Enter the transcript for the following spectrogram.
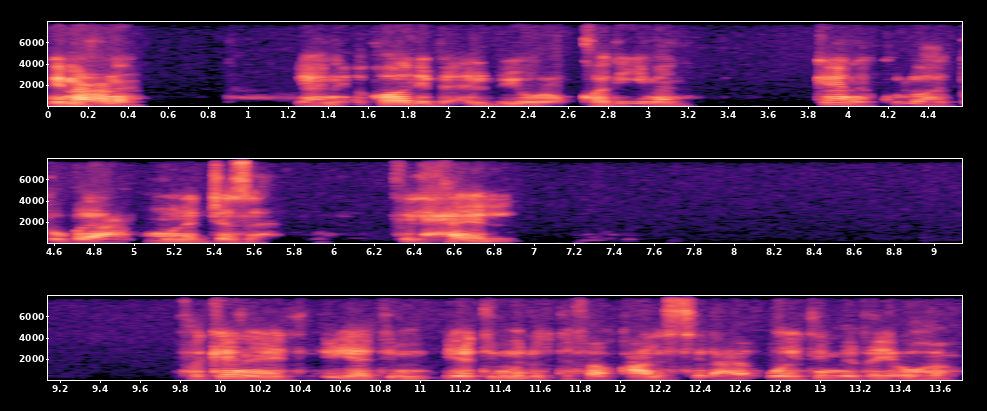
بمعنى يعني غالب البيوع قديما كانت كلها تباع منجزة في الحال فكان يتم يتم الاتفاق على السلعة ويتم بيعها.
